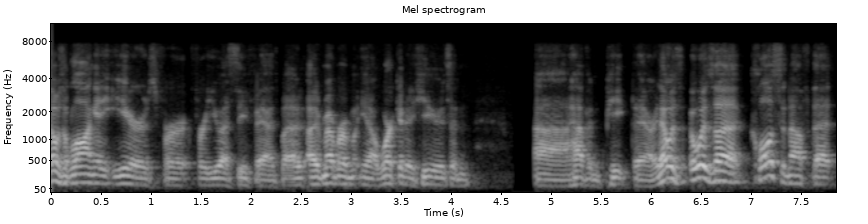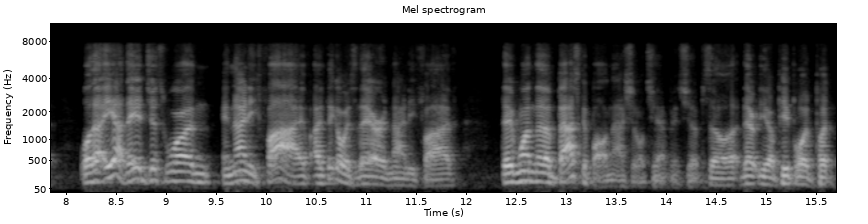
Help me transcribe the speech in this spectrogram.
that was a long eight years for for USC fans. But I, I remember you know working at Hughes and uh, having Pete there. That was it was uh, close enough that well that, yeah they had just won in '95. I think I was there in '95. They won the basketball national championship. So there you know people would put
